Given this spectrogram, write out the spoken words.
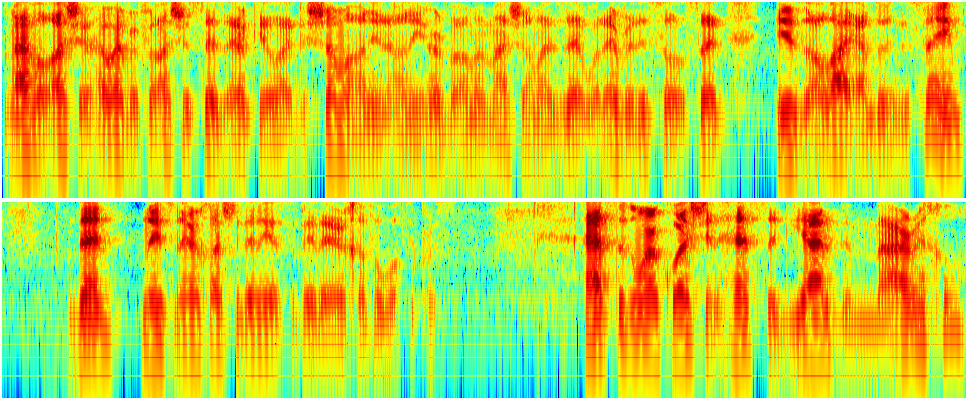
Aval Usher, however, if Usher says Erke Alai, Vishama Ani Ani heard Va'ama Masha Amazet, whatever this fellow said is a lie, I'm doing the same, then Nason Erech Usher, then he has to pay the Erech of a wealthy person. Ask the Gemara question, Heseg Yad b'marichu?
